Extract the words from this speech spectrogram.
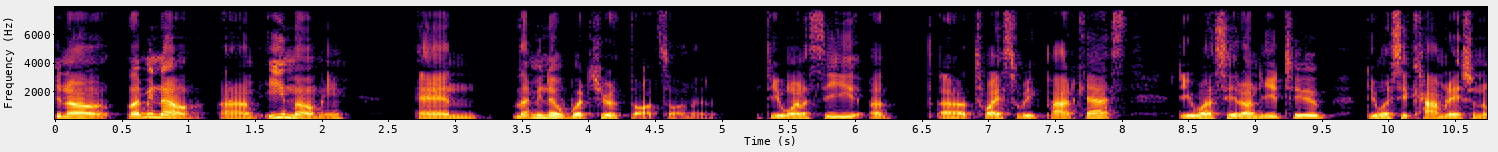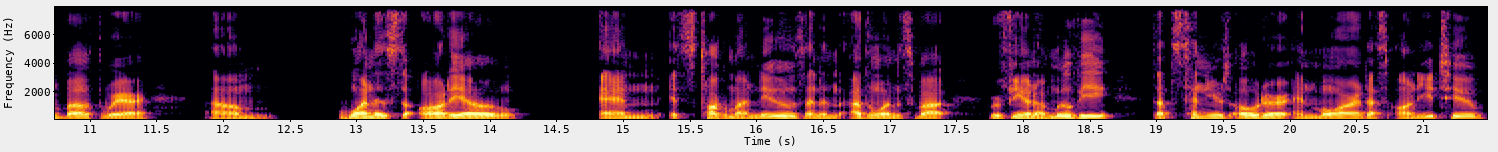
you know, let me know. Um, email me and let me know what your thoughts on it. Do you want to see a, a twice a week podcast? Do you want to see it on YouTube? Do you want to see a combination of both where um, one is the audio and it's talking about news, and then the other one is about reviewing a movie that's 10 years older and more that's on YouTube?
